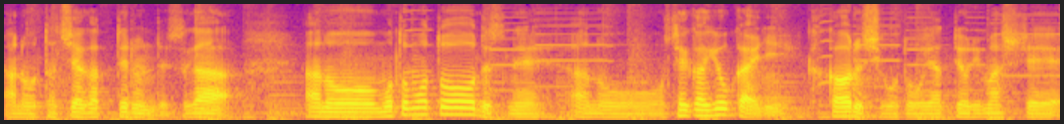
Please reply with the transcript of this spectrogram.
あの立ち上がってるんですがもともとですねあの製菓業界に関わる仕事をやっておりまして、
